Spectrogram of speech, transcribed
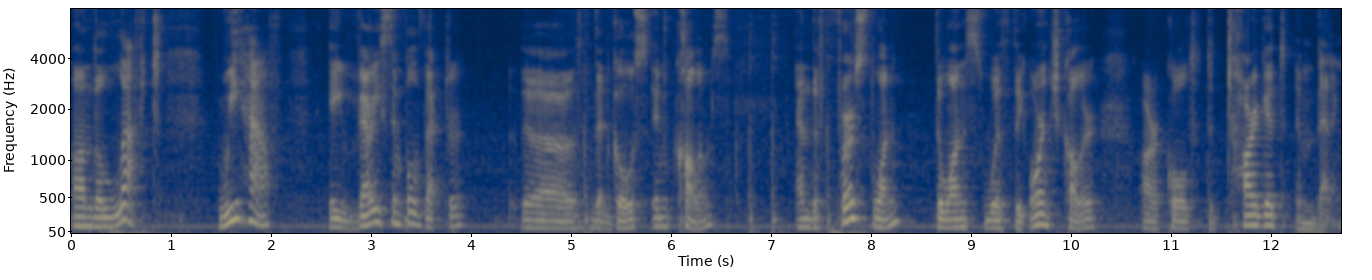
On the left, we have a very simple vector uh, that goes in columns. And the first one, the ones with the orange color, are called the target embedding.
